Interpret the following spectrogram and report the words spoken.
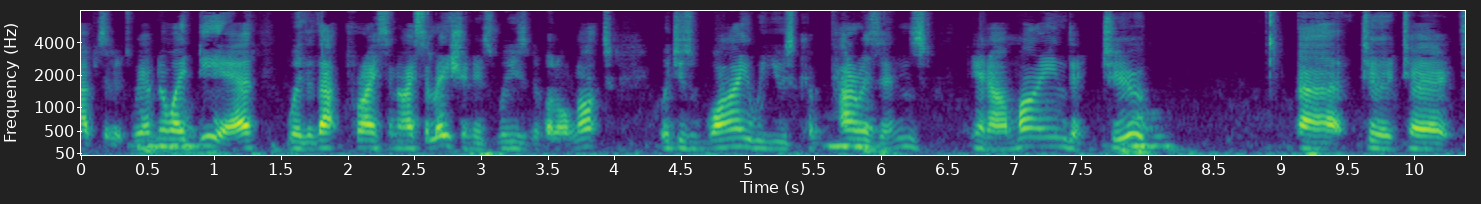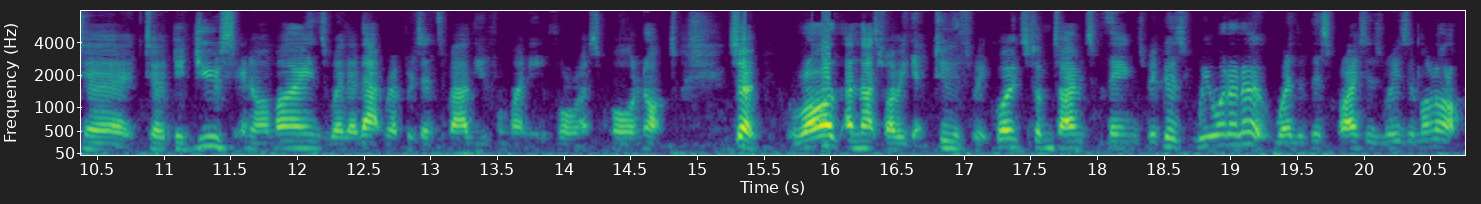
absolutes. We have no idea whether that price in isolation is reasonable or not, which is why we use comparisons in our mind to uh, to, to, to, to deduce in our minds whether that represents value for money for us or not. So, rather, and that's why we get two, three quotes sometimes for things because we want to know whether this price is reasonable or not.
